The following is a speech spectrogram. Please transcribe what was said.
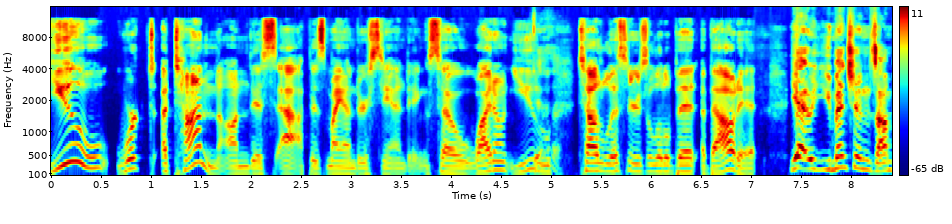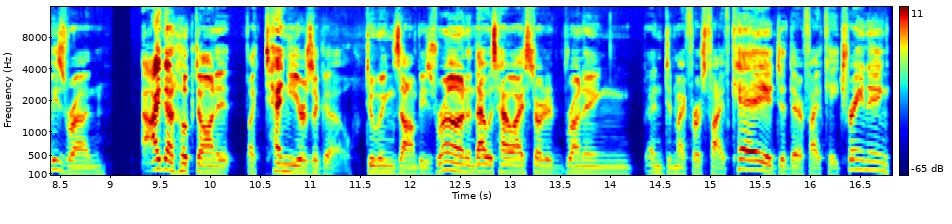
You worked a ton on this app, is my understanding. So why don't you Yeah. tell the listeners a little bit about it? Yeah, you mentioned Zombies Run. I got hooked on it like 10 years ago doing Zombies Run, and that was how I started running and did my first 5K. I did their 5K training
